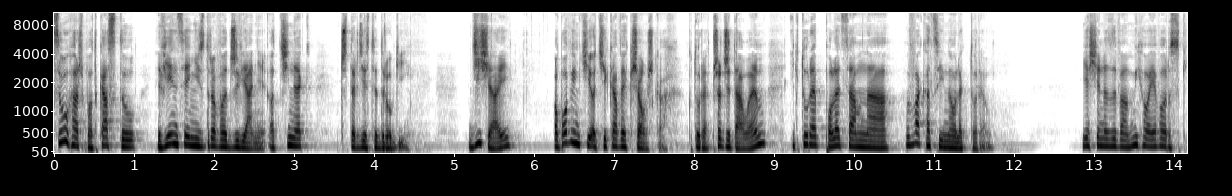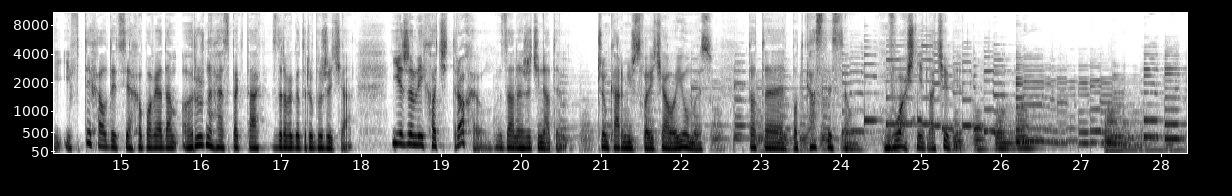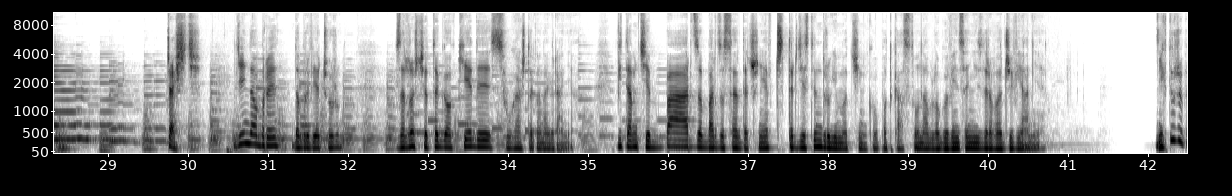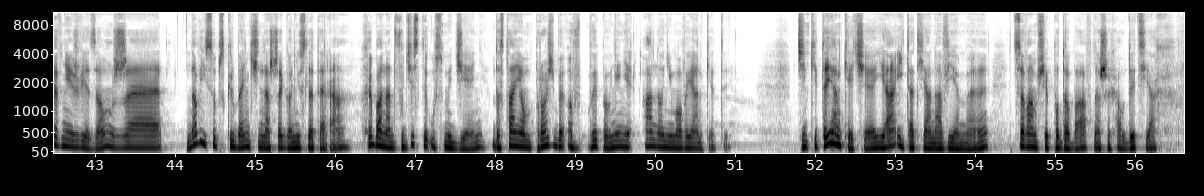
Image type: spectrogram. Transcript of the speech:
Słuchasz podcastu Więcej niż zdrowe odżywianie, odcinek 42. Dzisiaj opowiem Ci o ciekawych książkach, które przeczytałem i które polecam na wakacyjną lekturę. Ja się nazywam Michał Jaworski i w tych audycjach opowiadam o różnych aspektach zdrowego trybu życia. Jeżeli choć trochę zależy Ci na tym, czym karmisz swoje ciało i umysł, to te podcasty są właśnie dla Ciebie. Cześć. Dzień dobry, dobry wieczór. W zależności od tego, kiedy słuchasz tego nagrania. Witam Cię bardzo, bardzo serdecznie w 42 odcinku podcastu na blogu Więcej niż Zdrowe Odżywianie. Niektórzy pewnie już wiedzą, że nowi subskrybenci naszego newslettera chyba na 28 dzień dostają prośbę o wypełnienie anonimowej ankiety. Dzięki tej ankiecie ja i Tatiana wiemy, co Wam się podoba w naszych audycjach,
